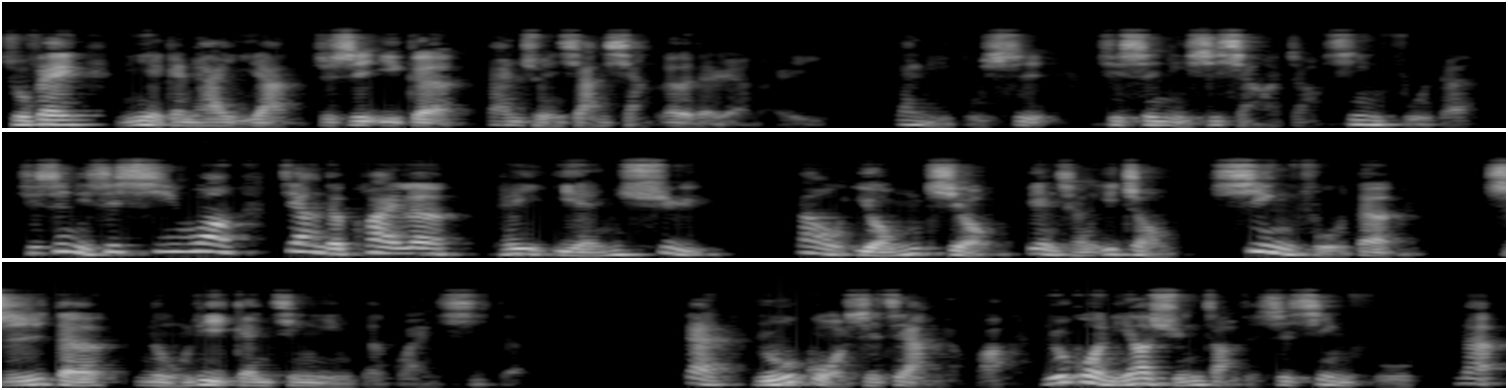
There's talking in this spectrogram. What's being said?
除非你也跟他一样，只是一个单纯想享乐的人而已。但你不是，其实你是想要找幸福的，其实你是希望这样的快乐可以延续到永久，变成一种幸福的。值得努力跟经营的关系的，但如果是这样的话，如果你要寻找的是幸福，那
